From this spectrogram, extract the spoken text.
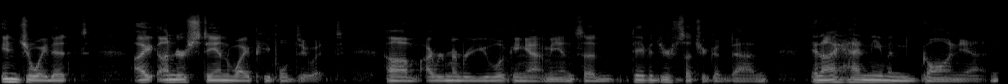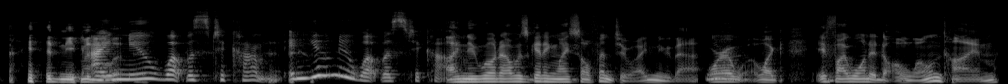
enjoyed it. I understand why people do it. Um, I remember you looking at me and said, "David, you're such a good dad," and I hadn't even gone yet. I hadn't even. I knew what was to come, and you knew what was to come. I knew what I was getting myself into. I knew that. Or I, like, if I wanted alone time,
